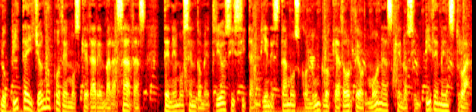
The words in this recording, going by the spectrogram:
Lupita y yo no podemos quedar embarazadas, tenemos endometriosis y también estamos con un bloqueador de hormonas que nos impide menstruar.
